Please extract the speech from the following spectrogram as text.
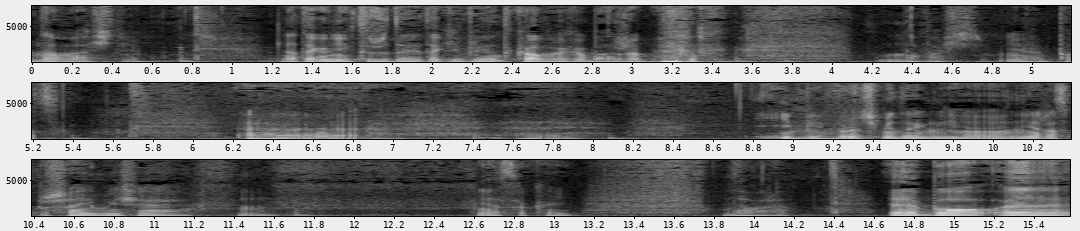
no właśnie. Dlatego niektórzy dają takie wyjątkowe chyba, żeby... No właśnie, nie wiem po co. E, e, I wróćmy do imienia, nie rozpraszajmy się. Hmm? Jest okej. Okay. Dobra. E, bo e,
